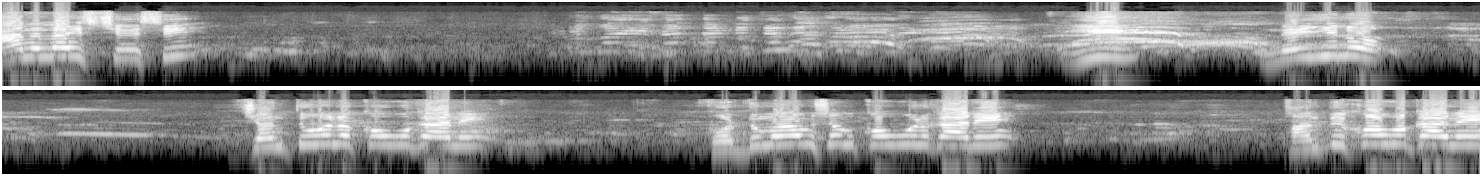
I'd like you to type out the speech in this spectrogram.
అనలైజ్ చేసి ఈ నెయ్యిలో జంతువుల కొవ్వు కానీ గొడ్డు మాంసం కొవ్వులు కానీ పంది కొవ్వు కానీ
